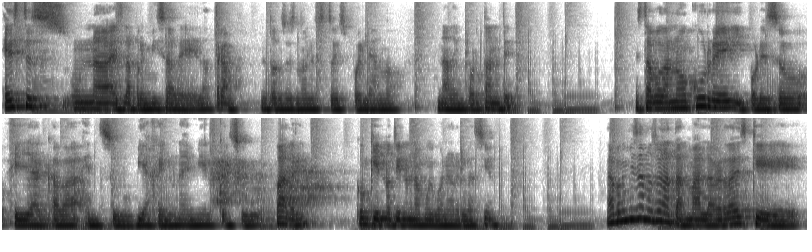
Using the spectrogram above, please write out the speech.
Esta es, una, es la premisa de la trama, entonces no les estoy spoileando nada importante. Esta boda no ocurre y por eso ella acaba en su viaje de luna de miel con su padre, con quien no tiene una muy buena relación. La premisa no suena tan mal, la verdad es que,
